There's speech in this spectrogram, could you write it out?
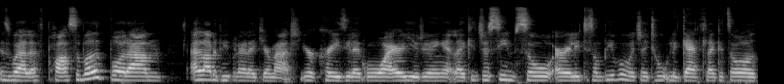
as well if possible. But um a lot of people are like, You're mad, you're crazy, like why are you doing it? Like it just seems so early to some people, which I totally get. Like it's all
